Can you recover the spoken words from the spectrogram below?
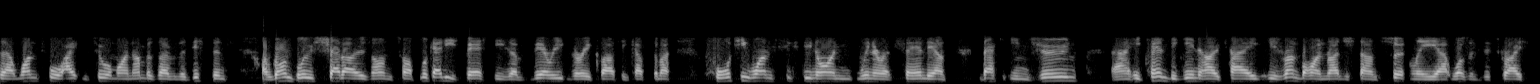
uh, one, four, eight, and two are my numbers over the distance. I've gone Blue Shadows on top. Look at his best. He's a very, very classy customer. 41.69 winner at Sandown back in June. Uh, he can begin okay. His run behind Rajasthan certainly uh, wasn't disgraced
